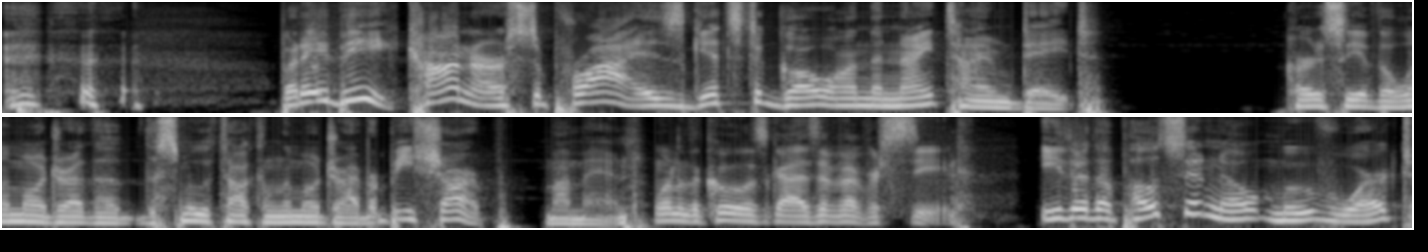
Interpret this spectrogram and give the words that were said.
but AB Connor, surprise, gets to go on the nighttime date, courtesy of the limo driver, the, the smooth talking limo driver. Be sharp, my man. One of the coolest guys I've ever seen. Either the post-it note move worked,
